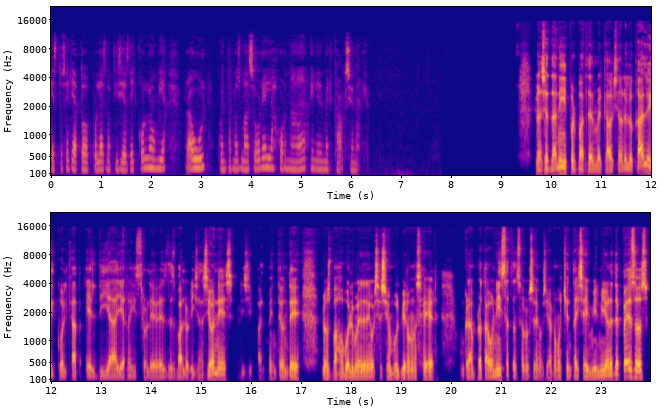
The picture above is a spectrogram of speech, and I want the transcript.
Esto sería todo por las noticias de Colombia. Raúl, cuéntanos más sobre la jornada en el mercado accionario. Gracias, Dani. Por parte del mercado accionario local, el Colcap el día de ayer registró leves desvalorizaciones, principalmente donde los bajos volúmenes de negociación volvieron a ser un gran protagonista. Tan solo se negociaron 86 mil millones de pesos,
